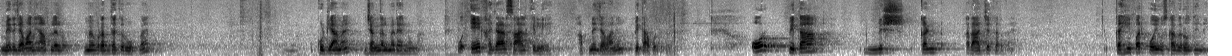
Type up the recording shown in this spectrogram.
मेरी जवानी आप ले लो। मैं वृद्ध के रूप में कुटिया में, जंगल में रह लूँगा। वो एक हज़ार साल के लिए अपनी जवानी पिता को दे देता है। और पिता निष्कंठ राज्य करता है। कहीं पर कोई उसका विरोधी नहीं।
